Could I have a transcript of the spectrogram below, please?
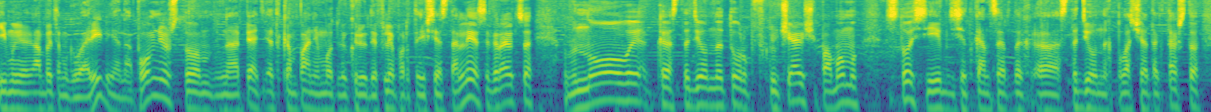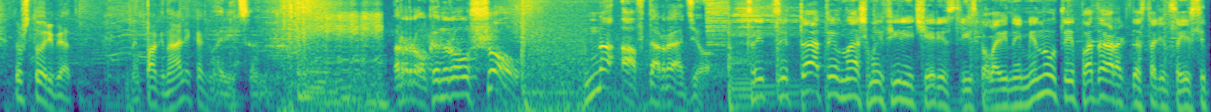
и мы об этом говорили, я напомню, что опять эта компания Motley Crue Флепорта и все остальные собираются в новый стадионный тур, включающий, по-моему, 170 концертных э, стадионных площадок. Так что, ну что, ребят, погнали, как говорится. Рок-н-ролл шоу на Авторадио. Цитаты в нашем эфире через три с половиной минуты. Подарок достанется, если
